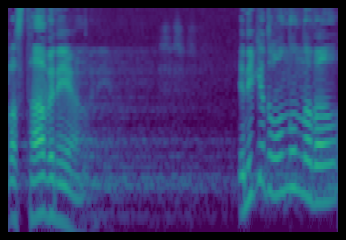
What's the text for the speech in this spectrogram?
പ്രസ്താവനയാണ്. എനിക്ക് തോന്നുന്നത്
